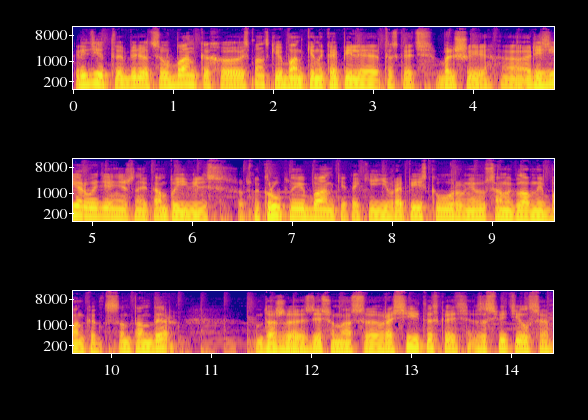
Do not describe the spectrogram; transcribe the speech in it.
Кредит берется в банках. Испанские банки накопили, так сказать, большие э, резервы денежные. Там появились, собственно, крупные банки, такие европейского уровня. Ну, самый главный банк это Сантандер. Даже здесь у нас в России, так сказать, засветился.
